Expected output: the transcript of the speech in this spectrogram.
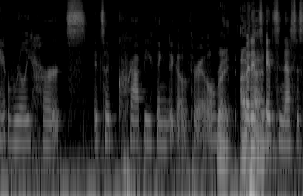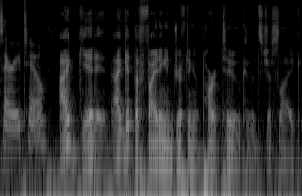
it really hurts. It's a crappy thing to go through. right. I've but it's had, it's necessary too. I get it. I get the fighting and drifting apart too, because it's just like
